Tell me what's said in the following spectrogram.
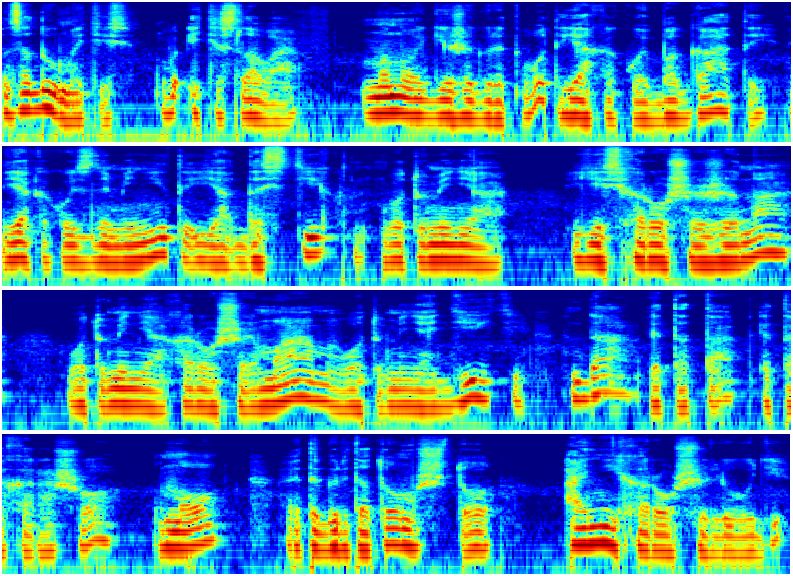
Задумайтесь в эти слова. Многие же говорят, вот я какой богатый, я какой знаменитый, я достиг, вот у меня есть хорошая жена, вот у меня хорошая мама, вот у меня дети. Да, это так, это хорошо, но это говорит о том, что они хорошие люди,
